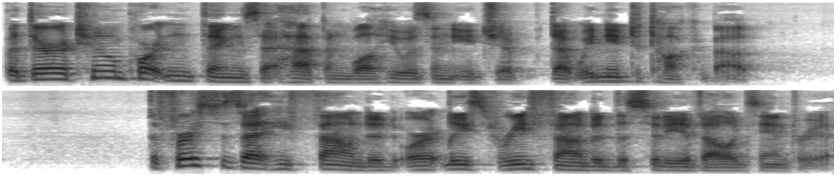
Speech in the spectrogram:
but there are two important things that happened while he was in Egypt that we need to talk about. The first is that he founded, or at least refounded, the city of Alexandria.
